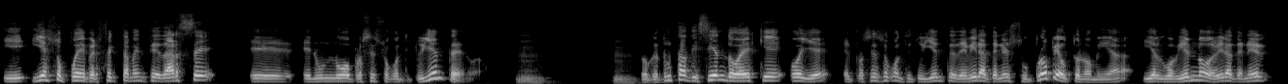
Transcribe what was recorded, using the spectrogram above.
y, y eso puede perfectamente darse eh, en un nuevo proceso constituyente de nuevo. Mm. Mm. Lo que tú estás diciendo es que, oye, el proceso constituyente debiera tener su propia autonomía y el gobierno debiera tener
